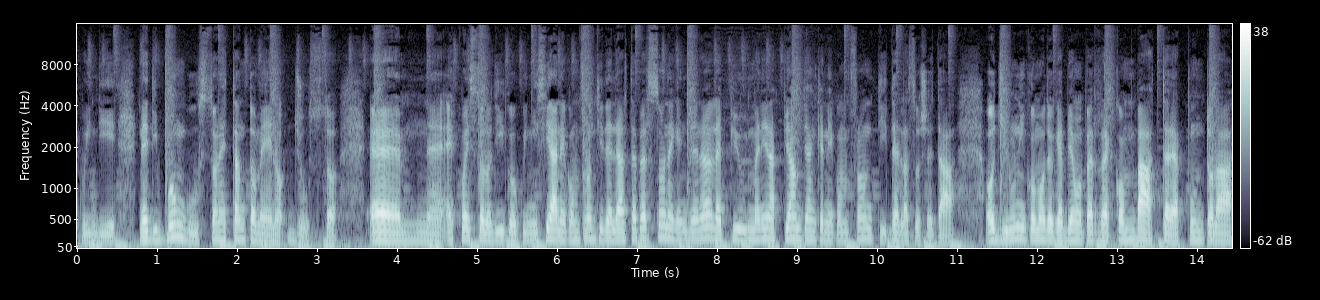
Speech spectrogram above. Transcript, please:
quindi né di buon gusto né tantomeno giusto. Ehm, e questo lo dico quindi sia nei confronti delle altre persone che in generale più, in maniera più ampia anche nei confronti della società. Oggi l'unico modo che abbiamo per combattere appunto la,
